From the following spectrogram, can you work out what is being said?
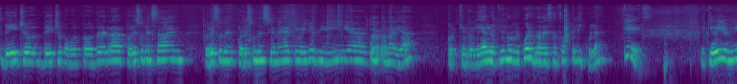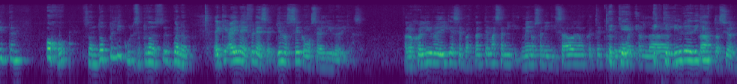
de hecho, de hecho para, volver atrás, por eso pensaba en, por eso, por eso mencioné a que bello es vivir y a Cuento Claro. Navidad, porque en realidad lo que uno recuerda de esas dos películas, ¿qué es? Es que bello es vivir tan, ojo, son dos películas, perdón, bueno, es que hay una diferencia. Yo no sé cómo será el libro de Dickens. A lo mejor el libro de Dickens es bastante más menos sanitizado, digamos, ¿cachai? que lo Es que, que, te muestran la- es que el libro de las adaptaciones.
